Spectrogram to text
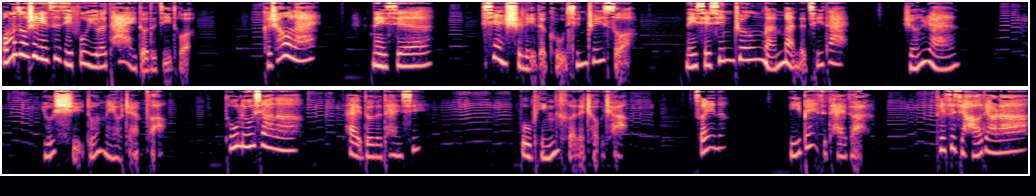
我们总是给自己赋予了太多的寄托，可是后来，那些现实里的苦心追索，那些心中满满的期待，仍然。有许多没有绽放，徒留下了太多的叹息，不平和的惆怅。所以呢，一辈子太短，对自己好点啦。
